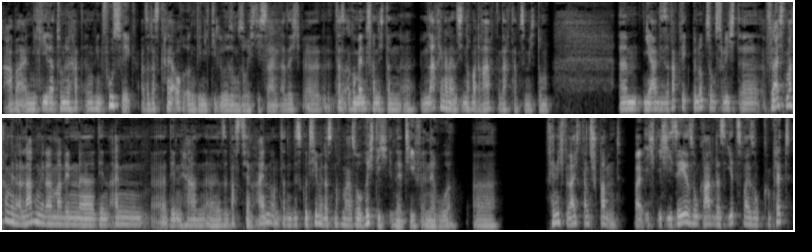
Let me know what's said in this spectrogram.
Aber nicht jeder Tunnel hat irgendwie einen Fußweg. Also das kann ja auch irgendwie nicht die Lösung so richtig sein. Also ich, äh, das Argument fand ich dann äh, im Nachhinein, als ich nochmal nachgedacht habe, ziemlich dumm. Ähm, ja, diese Radwegbenutzungspflicht. Äh, vielleicht machen wir, laden wir dann mal den äh, den einen, äh, den Herrn äh, Sebastian ein und dann diskutieren wir das nochmal so richtig in der Tiefe, in der Ruhe. Äh, Fände ich vielleicht ganz spannend, weil ich, ich, ich sehe so gerade, dass ihr zwei so komplett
